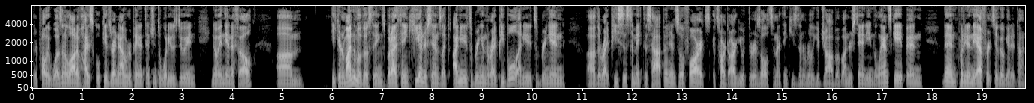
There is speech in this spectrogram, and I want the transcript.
There probably wasn't a lot of high school kids right now who were paying attention to what he was doing, you know, in the NFL. Um, he can remind them of those things, but I think he understands like I needed to bring in the right people. I needed to bring in uh, the right pieces to make this happen. And so far, it's it's hard to argue with the results. And I think he's done a really good job of understanding the landscape and then putting in the effort to go get it done.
